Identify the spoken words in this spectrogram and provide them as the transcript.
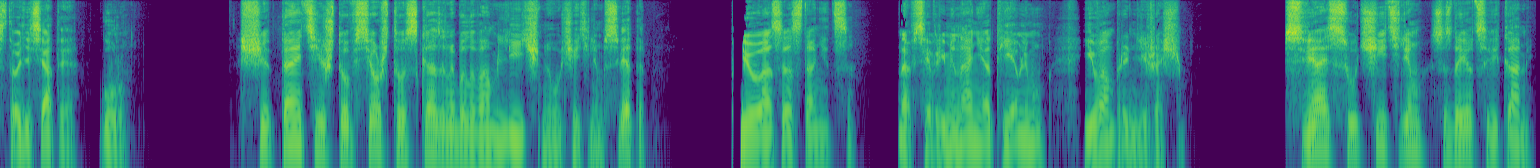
110. -е. Гуру. Считайте, что все, что сказано было вам лично учителем света, и вас останется на все времена неотъемлемым и вам принадлежащим. Связь с учителем создается веками,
